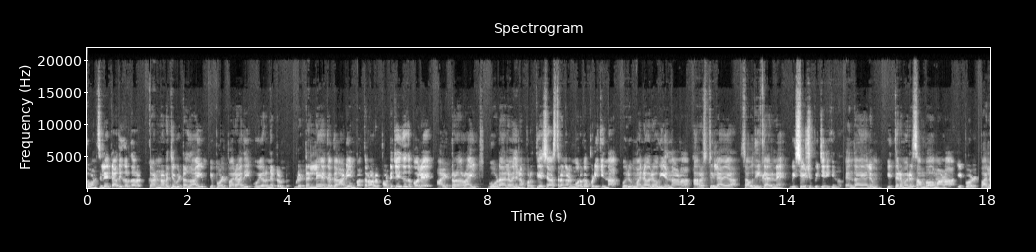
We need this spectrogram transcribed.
കോൺസുലേറ്റ് അധികൃതർ കണ്ണടച്ചു വിട്ടതായും ഇപ്പോൾ പരാതി ഉയർന്നിട്ടുണ്ട്. ബ്രിട്ടനിലെ ദ ഗാർഡിയൻ പത്രം റിപ്പോർട്ട് ചെയ്തതുപോലെ അൾട്രാ റൈറ്റ് ഗൂഢാലോചന പ്രത്യയശാസ്ത്രങ്ങൾ മുറുകെ പിടിക്കുന്ന ഒരു മനോരോഗി എന്നാണ് അറസ്റ്റിലായ സൗദിക്കാരനെ വിശേഷിപ്പിച്ചിരിക്കുന്നത്. എന്തായാലും ഇത്തരമൊരു സംഭവമാണ് ഇപ്പോൾ പല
